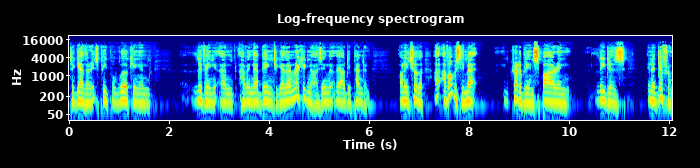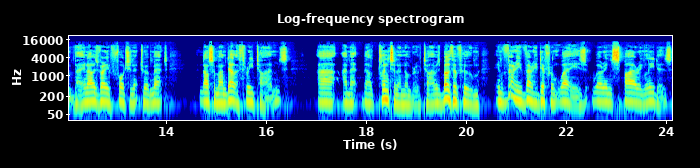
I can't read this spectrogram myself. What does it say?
together. It's people working and living and having their being together and recognizing that they are dependent on each other. I, I've obviously met incredibly inspiring leaders in a different vein. I was very fortunate to have met Nelson Mandela three times. Uh, I met Bill Clinton a number of times, both of whom in very, very different ways were inspiring leaders.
